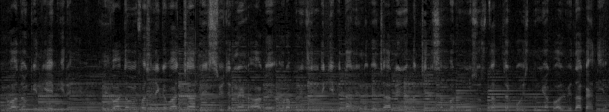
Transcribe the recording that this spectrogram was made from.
विवादों के लिए भी रहे। विवादों में फंसने के बाद चार्ली स्विट्जरलैंड आ गए और अपनी ज़िंदगी बिताने लगे। चार्ली ने 25 दिसंबर उन्नीस को इस दुनिया को अलविदा कह दिया।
